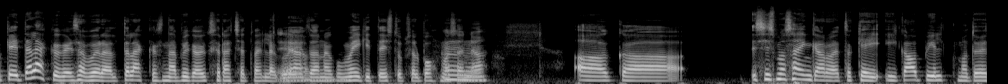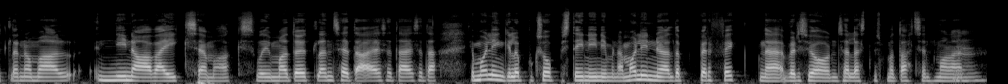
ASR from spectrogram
okei telekaga ei saa võrrelda, telekas näeb igaüks ratchet välja, kui ja. ta nagu meigita istub seal pohmas, onju. Mhm. aga siis ma saingi aru, et okei okay,, iga pilt ma töötlen omal nina väiksemaks või ma töötlen seda ja seda ja seda ja ma olingi lõpuks hoopis teine inimene, ma olin nii-öelda perfektne versioon sellest, mis ma tahtsin, et ma olen mm..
